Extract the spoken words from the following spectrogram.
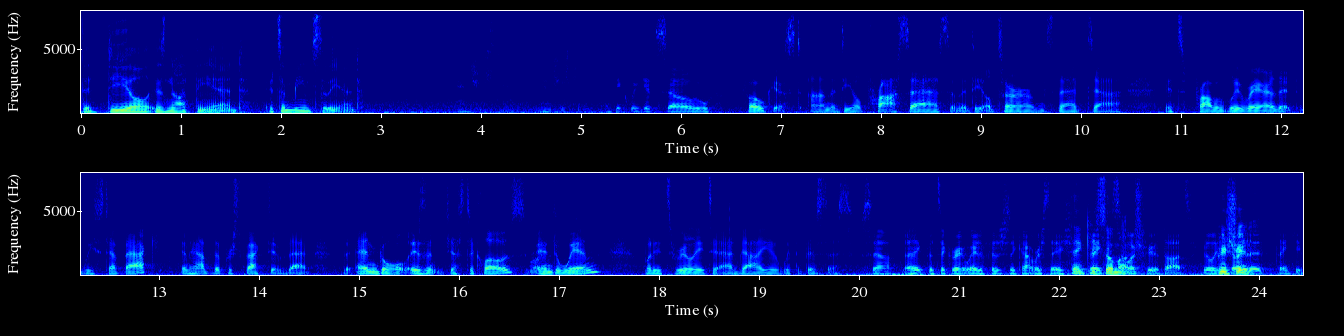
the deal is not the end, it's a means to the end. Interesting, interesting. I think we get so focused on the deal process and the deal terms that uh, it's probably rare that we step back and have the perspective that the end goal isn't just to close right. and to win, but it's really to add value with the business. So I think that's a great way to finish the conversation. Thank you, so, you much. so much for your thoughts. Really appreciate it. it. Thank you.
